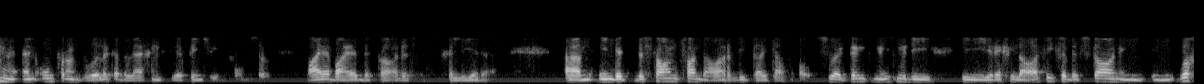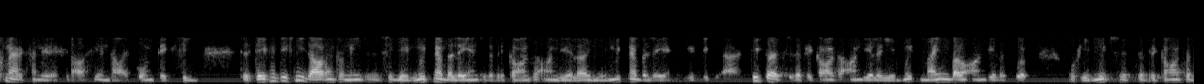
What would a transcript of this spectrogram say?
in onverantwoordelike beleggings deur pensioenfondse baie baie dekades gelede. Um en dit bestaan van daardie tyd af al. So ek dink mense moet die die regulasies se bestaan en en die oogmerk van die regulasie in daai konteks sien. Dit is definitief nie daarom vir mense te sê jy moet nou belê in Suid-Afrikaanse aandele en jy moet nou belê in hierdie uh, tipe Suid-Afrikaanse aandele, jy moet mynbou aandele koop of jy moet Suid-Afrikaanse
